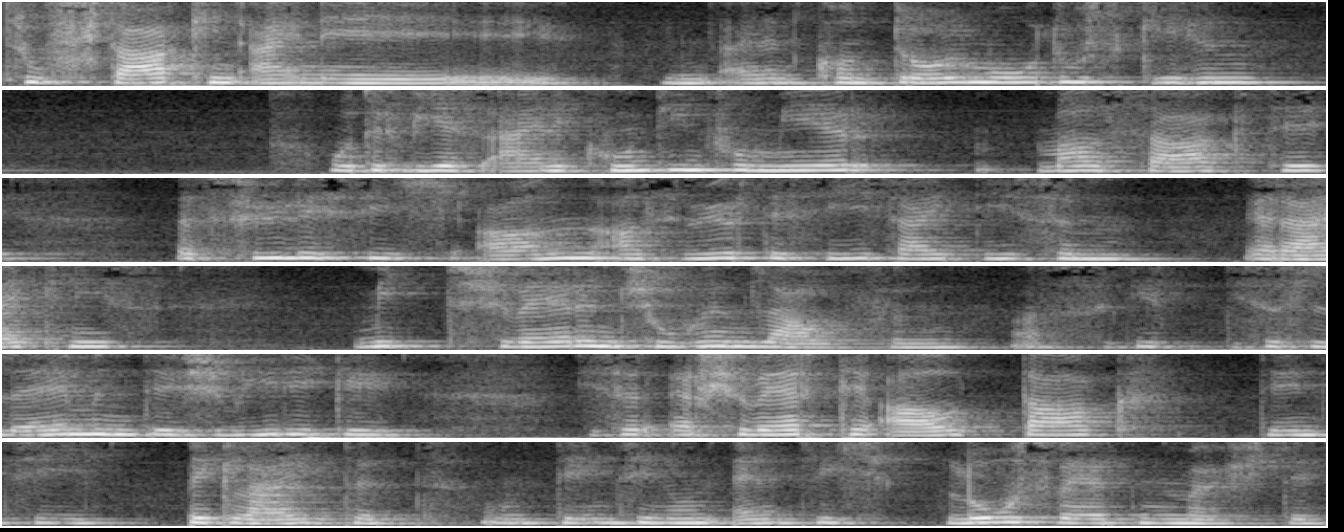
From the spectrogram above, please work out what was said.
zu stark in, eine, in einen Kontrollmodus gehen. Oder wie es eine Kundin von mir mal sagte, es fühle sich an, als würde sie seit diesem Ereignis mit schweren Schuhen laufen. Also dieses lähmende, schwierige, dieser erschwerte Alltag, den sie begleitet und den sie nun endlich loswerden möchte.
